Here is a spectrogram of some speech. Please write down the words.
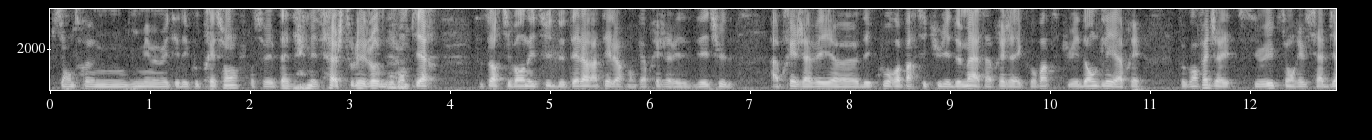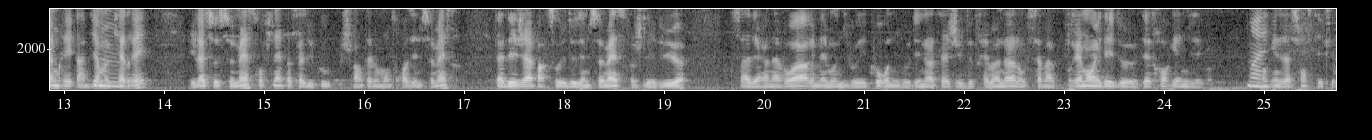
qui entre guillemets me mettaient des coups de pression. Je recevais peut-être des messages tous les jours, ils me disaient bon Pierre, ce soir tu vas en études de telle heure à telle heure. Donc après j'avais des études, après j'avais euh, des cours particuliers de maths, après j'avais des cours particuliers d'anglais, après. Donc en fait c'est eux qui ont réussi à bien me, à bien me mm. cadrer. Et là ce semestre au final parce que là du coup je fais un tellement mon troisième semestre, là déjà à partir du deuxième semestre je l'ai vu euh, ça avait rien à voir. Et même au niveau des cours, au niveau des notes, là, j'ai eu de très bonnes notes. Donc, ça m'a vraiment aidé d'être organisé. L'organisation, c'était clé.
